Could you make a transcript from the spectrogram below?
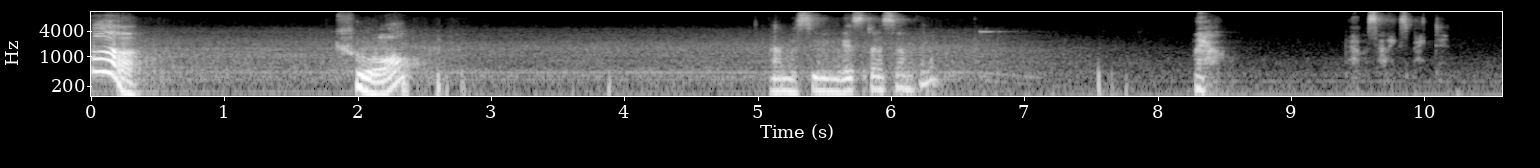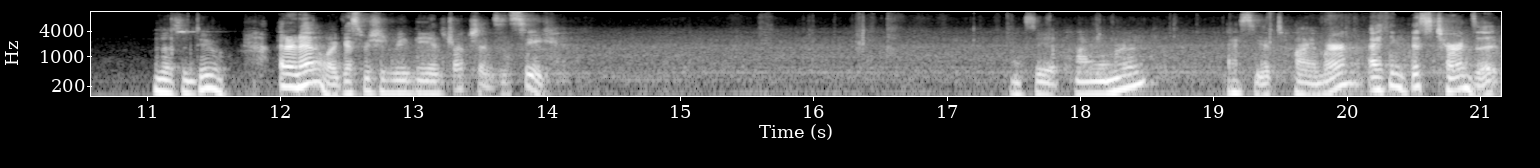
Huh. Cool. I'm assuming this does something. Well, that was unexpected. What does it do? I don't know. I guess we should read the instructions and see. I see a timer. I see a timer. I think this turns it.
